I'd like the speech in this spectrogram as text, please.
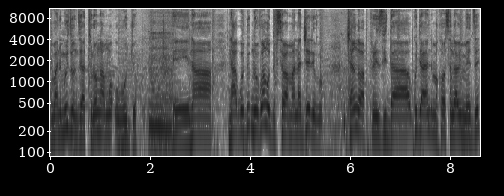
Uba ni muri izo nzira turonkamwo uburyo. Eh, nta ntabwo du- nuvuga ngo dufise abamanageri cyangwa abaperezida kugira ayandi makuru usanga bimeze.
